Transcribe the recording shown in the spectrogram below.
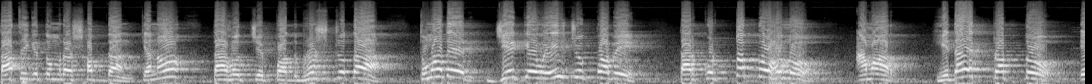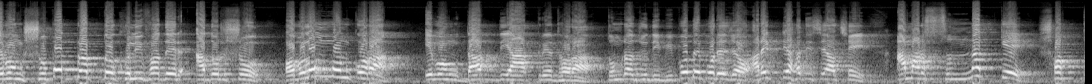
তা থেকে তোমরা সাবধান। কেন? তা হচ্ছে পদভ্রষ্টতা। তোমাদের যে কেউ এই যুগ পাবে, তার কর্তব্য হলো আমার হেদায়ত প্রাপ্ত এবং সুপদপ্রাপ্ত খলিফাদের আদর্শ অবলম্বন করা এবং দাঁত দিয়ে আঁকড়ে ধরা। তোমরা যদি বিপদে পড়ে যাও, আরেকটি হাদিসে আছে, আমার সুন্নাতকে শক্ত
